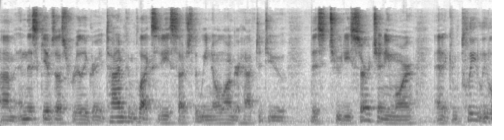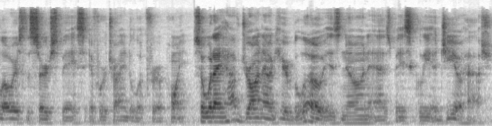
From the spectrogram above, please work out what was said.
Um, and this gives us really great time complexity such that we no longer have to do this 2D search anymore, and it completely lowers the search space if we're trying to look for a point. So what I have drawn out here below is known as basically a geohash.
